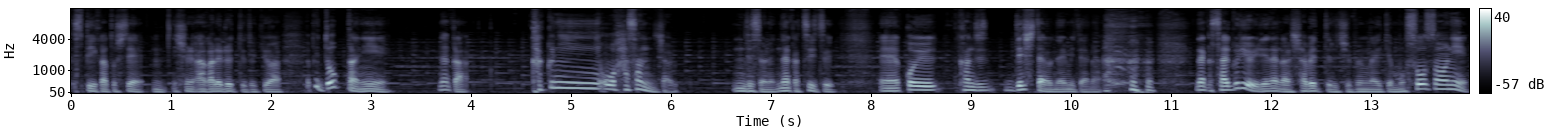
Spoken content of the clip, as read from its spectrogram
スピーカーとして、うん、一緒に上がれるっていう時はやっぱりどっかになんか確認を挟んじゃう。んですよね。なんかついつい、えー、こういう感じでしたよねみたいな。なんか探りを入れながら喋ってる自分がいてもう早々に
